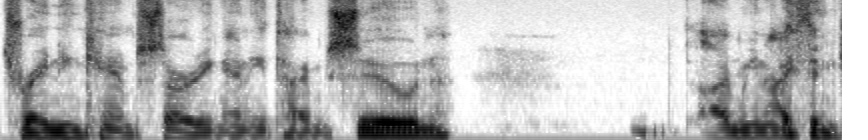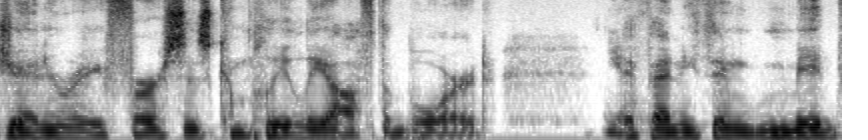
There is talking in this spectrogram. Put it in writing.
training camp starting anytime soon. I mean, I think January first is completely off the board. Yeah. If anything, mid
